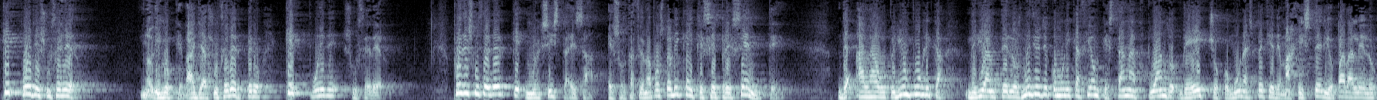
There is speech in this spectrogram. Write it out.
¿Qué puede suceder? No digo que vaya a suceder, pero ¿qué puede suceder? Puede suceder que no exista esa exhortación apostólica y que se presente a la opinión pública mediante los medios de comunicación que están actuando de hecho como una especie de magisterio paralelo,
